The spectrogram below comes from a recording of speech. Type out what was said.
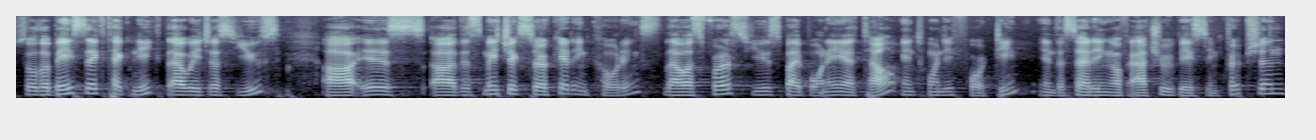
So the basic technique that we just used uh, is uh, this matrix circuit encodings that was first used by Boneh et al. in 2014 in the setting of attribute-based encryption.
